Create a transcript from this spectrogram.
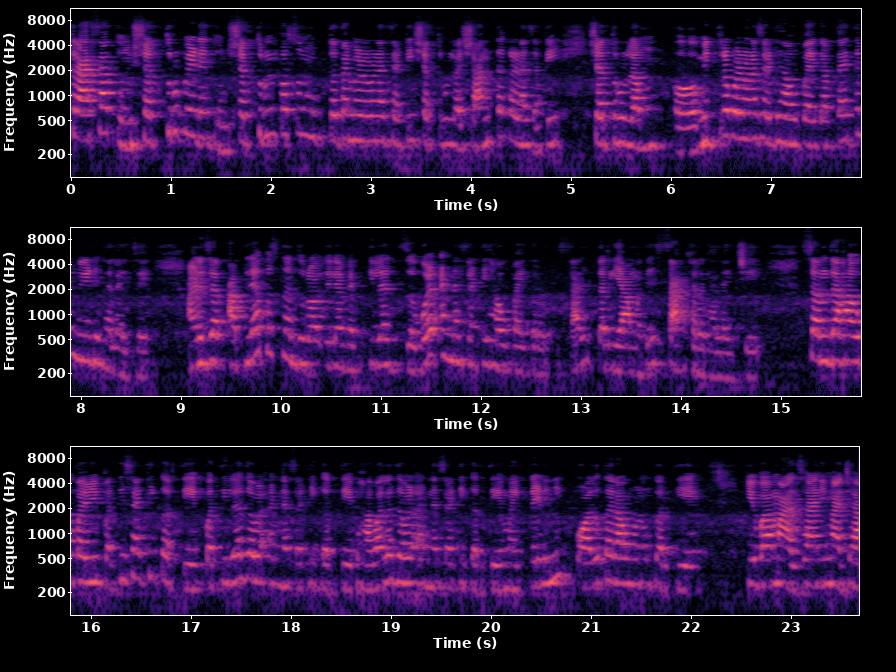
त्रासातून शत्रुपेढेतून शत्रूंपासून मुक्तता मिळवण्यासाठी शत्रूला शांत करण्यासाठी शत्रूला मित्र बनवण्यासाठी हा उपाय करताय तर मीठ घालायचं आहे आणि जर आपल्यापासून दुरावलेल्या व्यक्तीला जवळ आणण्यासाठी हा उपाय करत असाल तर यामध्ये साखर घालायची. समजा हा उपाय मी पतीसाठी करते पतीला जवळ आणण्यासाठी करते भावाला जवळ आणण्यासाठी करते मैत्रिणींनी कॉल करावं म्हणून करते किंवा माझं आणि माझ्या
